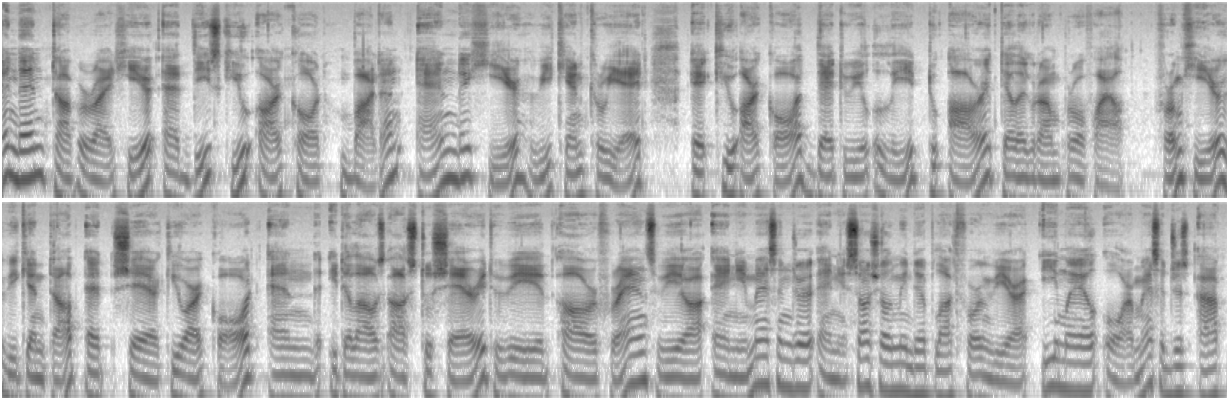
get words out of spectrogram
and then tap right here at this QR code button and here we can create a QR code that will lead to our Telegram profile. From here we can tap at share QR code and it allows us to share it with our friends via any messenger, any social media platform, via email or messages app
